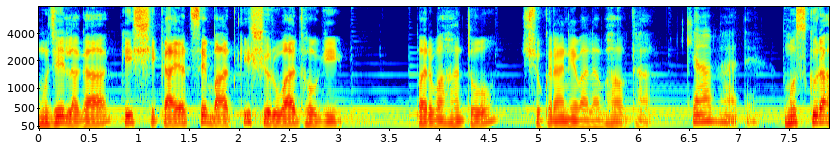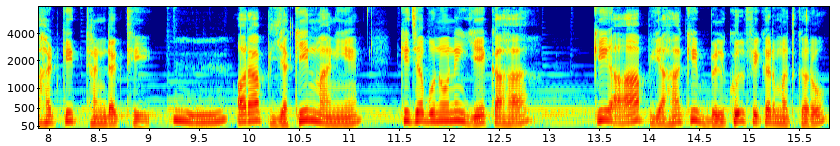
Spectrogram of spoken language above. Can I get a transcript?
मुझे लगा कि शिकायत से बात की शुरुआत होगी पर वहाँ तो शुक्राने वाला भाव था। क्या बात है। मुस्कुराहट की ठंडक थी। हम्म। और आप यकीन मानिए कि जब उन्होंने ये कहा कि आप यहाँ की बिल्कुल फ़िक्र मत करो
